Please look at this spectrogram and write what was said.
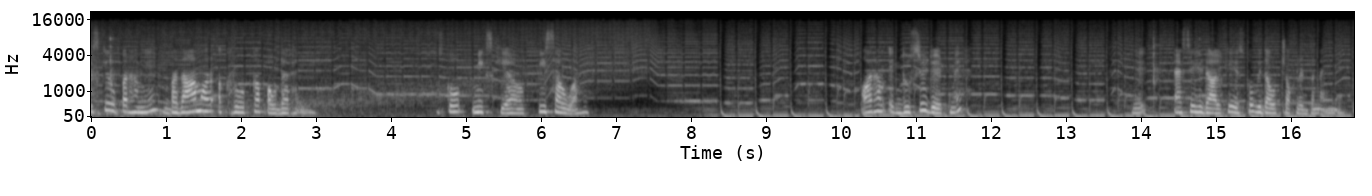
इसके ऊपर हमें बादाम और अखरोट का पाउडर है ये। उसको मिक्स किया, पीसा हुआ है। और हम एक दूसरी डेट में ये ऐसे ही डाल के इसको विदाउट चॉकलेट बनाएँगे।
